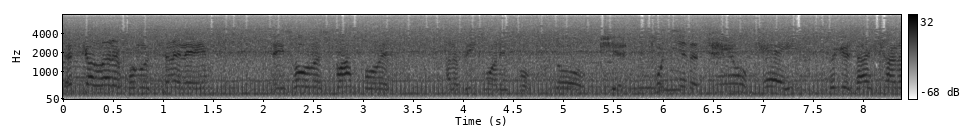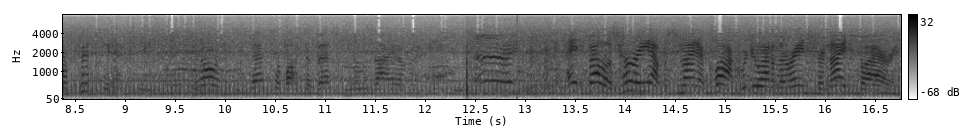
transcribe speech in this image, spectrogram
just got a letter from Lieutenant Ames. He's holding us responsible on a B-1 info. No kid. Put you in a tail? Yeah, he figures I kind of fit there. See, you know, that's about the best news I ever had. Hey! Fellas, hurry up. It's 9 o'clock. We're due out on the range for night firing.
